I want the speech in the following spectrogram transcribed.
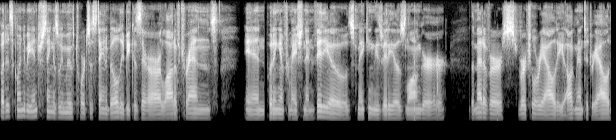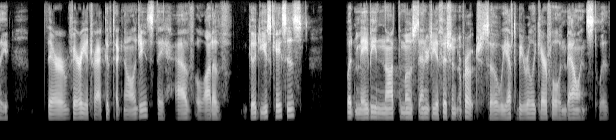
But it's going to be interesting as we move towards sustainability because there are a lot of trends in putting information in videos, making these videos longer, the metaverse, virtual reality, augmented reality. They're very attractive technologies. They have a lot of good use cases, but maybe not the most energy efficient approach. So we have to be really careful and balanced with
